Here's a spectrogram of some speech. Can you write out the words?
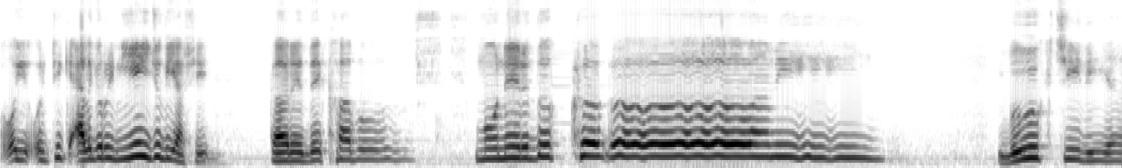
ওই ওই ঠিক অ্যালগরি নিয়েই যদি আসি কারে দেখাবো মনের দুঃখ গো আমি? বুক চিরিয়া।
